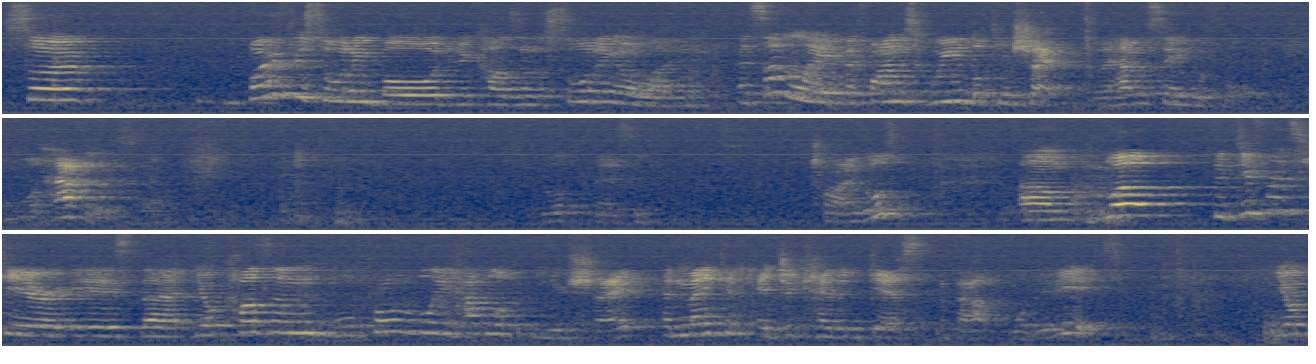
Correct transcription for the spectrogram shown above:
So both your sorting board and your cousin are sorting away, and suddenly they find this weird looking shape that they haven't seen before. what happens? there's triangles. Um, well, the difference here is that your cousin will probably have a look at the new shape and make an educated guess about what it is. Your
